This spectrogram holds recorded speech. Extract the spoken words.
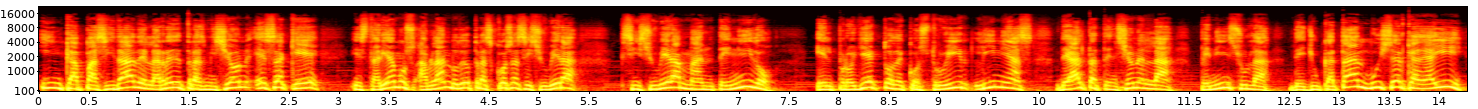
incapacidad de la red de transmisión, esa que estaríamos hablando de otras cosas si se hubiera, si se hubiera mantenido el proyecto de construir líneas de alta tensión en la península de Yucatán, muy cerca de ahí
